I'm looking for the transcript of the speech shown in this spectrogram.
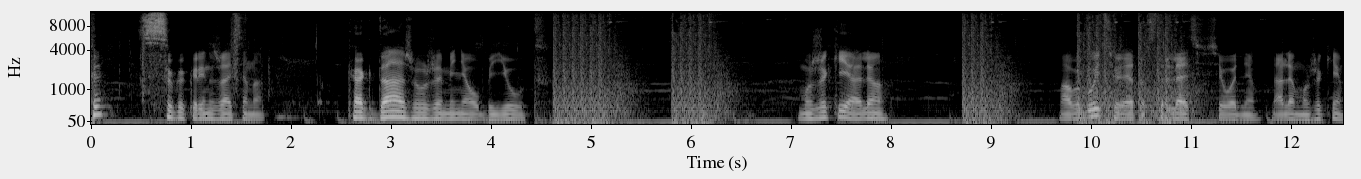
Сука, кринжатина. Когда же уже меня убьют? Мужики, алло. А вы будете это стрелять сегодня? Алло, мужики.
